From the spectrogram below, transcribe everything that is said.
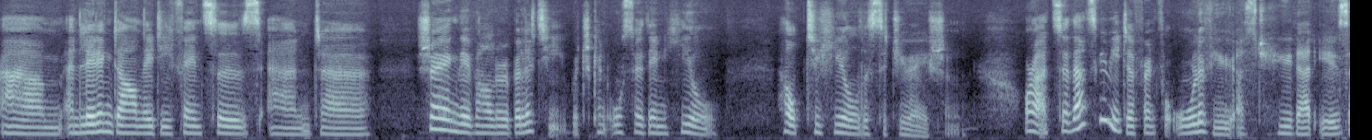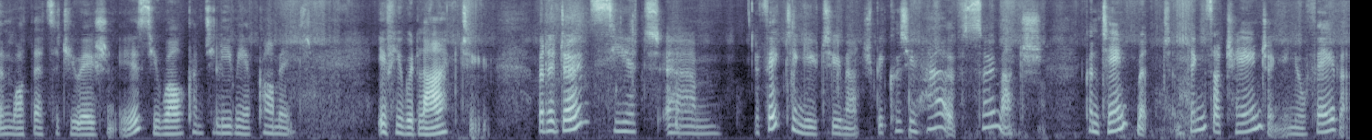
um, and letting down their defenses and uh, showing their vulnerability, which can also then heal, help to heal the situation. All right, so that's going to be different for all of you as to who that is and what that situation is. You're welcome to leave me a comment if you would like to. But I don't see it um, affecting you too much because you have so much contentment and things are changing in your favor.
